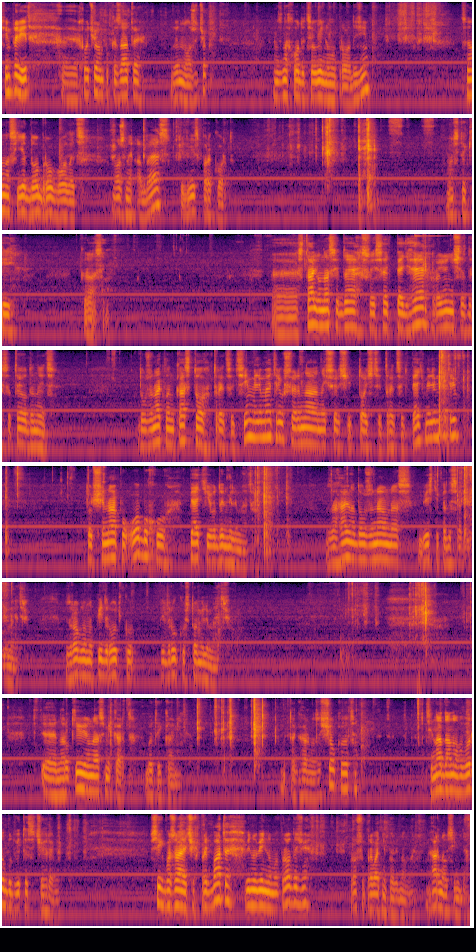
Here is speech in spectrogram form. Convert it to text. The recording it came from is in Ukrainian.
Всім привіт! Е, Хочу вам показати один ножичок. Він знаходиться у вільному продажі. Це у нас є доброволець. Ножний АБС, підвіз паракорд. Ось такий красень. Е, Сталь у нас іде 65Г в районі 60 одиниць. Довжина клинка 137 мм, ширина найширшій точці 35 мм, товщина по обуху 5,1 мм. Загальна довжина у нас 250 мм. Зроблено під ручку, під руку 100 мм. Е, На руків'ї у нас мікарт, битий камінь. Так гарно защелкується. Ціна даного виробу 2000 гривень. Всіх бажаючих придбати, він у вільному продажі. Прошу приватні повідомлення. Гарного всім дня!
